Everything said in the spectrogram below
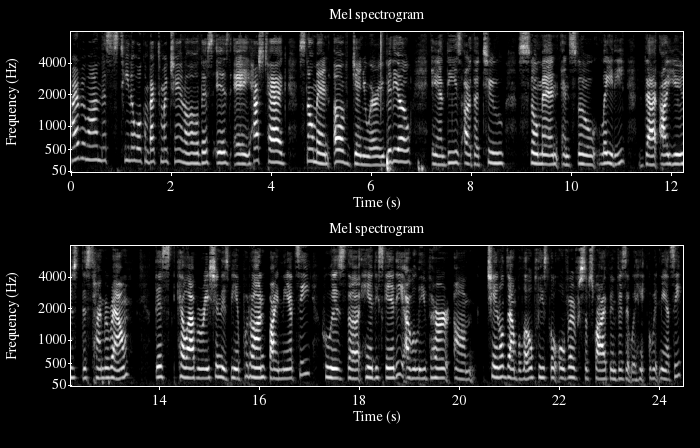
Hi everyone, this is Tina. Welcome back to my channel. This is a hashtag snowman of January video. And these are the two snowmen and snow lady that I used this time around. This collaboration is being put on by Nancy, who is the Handy Scandy. I will leave her um, channel down below. Please go over, subscribe, and visit with, with Nancy.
